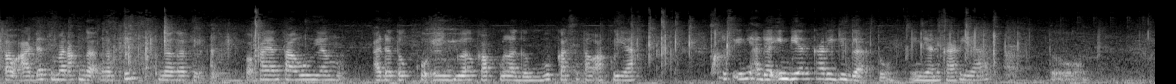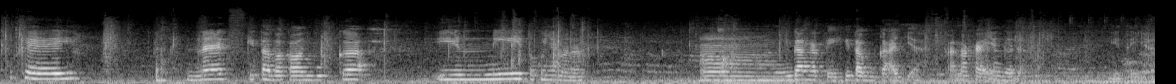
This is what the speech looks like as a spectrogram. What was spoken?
Atau ada cuman aku nggak ngerti. Nggak ngerti. Kok kalian tahu yang ada toko yang jual kapulaga bubuk? Kasih tahu aku ya. Terus ini ada Indian curry juga tuh. Indian curry ya. Tuh okay. next kita bakalan buka ini tokonya mana hmm, nggak ngerti kita buka aja karena kayaknya nggak ada gitu ya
